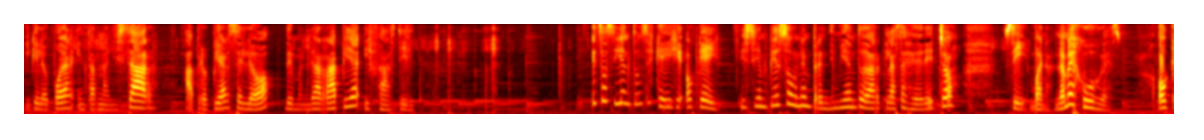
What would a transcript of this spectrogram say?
y que lo puedan internalizar, apropiárselo de manera rápida y fácil. Es así entonces que dije, ok, ¿y si empiezo un emprendimiento de dar clases de derecho? Sí, bueno, no me juzgues, ok,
